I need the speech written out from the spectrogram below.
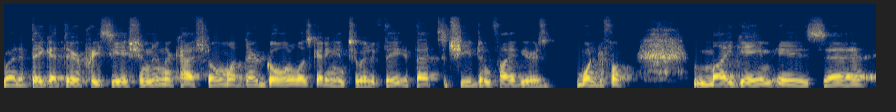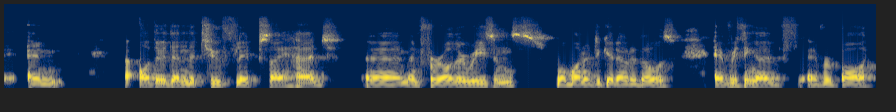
Right. If they get their appreciation and their cash flow and what their goal was getting into it, if they if that's achieved in five years, wonderful. My game is uh, and other than the two flips I had, um, and for other reasons, I wanted to get out of those. Everything I've ever bought,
